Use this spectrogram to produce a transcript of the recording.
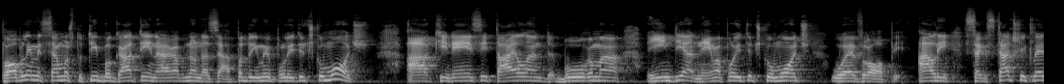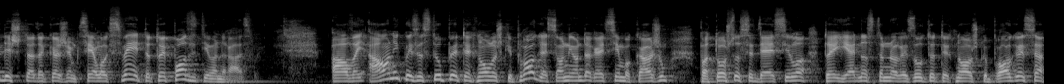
Problem je samo što ti bogatiji, naravno, na zapadu imaju političku moć, a Kinezi, Tajland, Burma, Indija nema političku moć u Evropi. Ali sa stačke gledišta, da kažem, celog sveta, to je pozitivan razvoj. A, ovaj, a oni koji zastupaju tehnološki progres, oni onda recimo kažu, pa to što se desilo, to je jednostavno rezultat tehnološkog progresa,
